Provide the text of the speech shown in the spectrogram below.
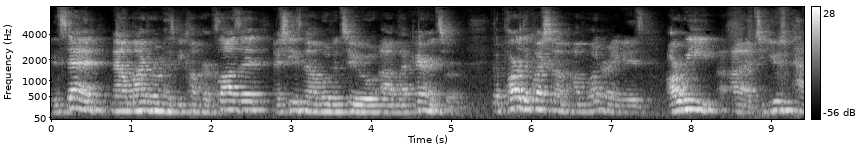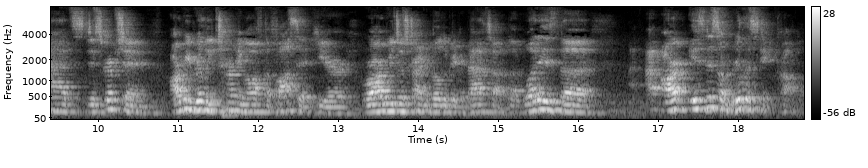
Instead, now my room has become her closet, and she's now moving to uh, my parents' room. The part of the question I'm, I'm wondering is, are we, uh, to use Pat's description, are we really turning off the faucet here, or are we just trying to build a bigger bathtub? Like, what is the, are, is this a real estate problem?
